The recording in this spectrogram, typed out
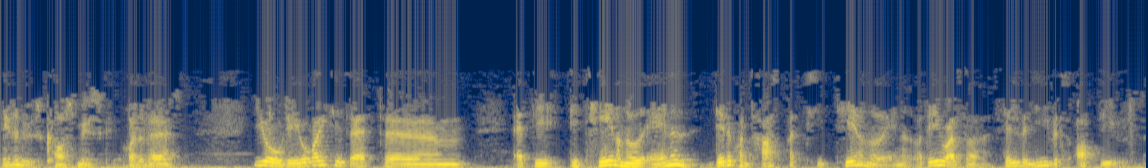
endeløs kosmisk relevans? Ja. Jo, det er jo rigtigt, at, øh, at det, det tjener noget andet. Dette kontrastprincip tjener noget andet, og det er jo altså selve livets oplevelse.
